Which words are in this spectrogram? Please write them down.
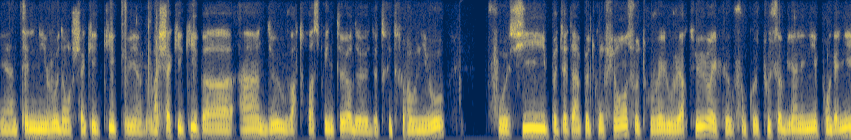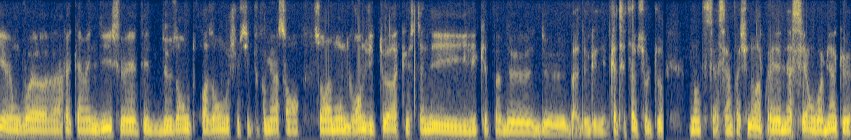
un tel niveau dans chaque équipe. Chaque équipe a un, deux, voire trois sprinters de, de très très haut niveau. Il faut aussi peut-être un peu de confiance, faut trouver l'ouverture, il faut, faut que tout soit bien aligné pour gagner. On voit Kaka Mendy, il a été deux ans ou trois ans, je ne sais plus combien, sans, sans vraiment de grande victoire, que cette année, il est capable de, de, bah, de gagner quatre étapes sur le tour. Donc c'est assez impressionnant. Après, Nasser, on voit bien que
